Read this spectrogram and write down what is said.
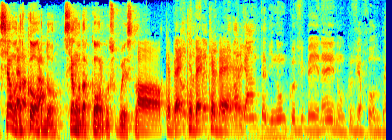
Siamo Eh, d'accordo, siamo d'accordo su questo. Oh, che Però bello, che bello, che bello. variante di non così bene e non così a fondo.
